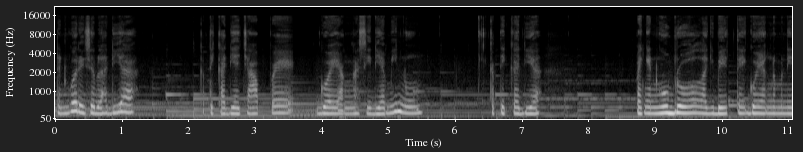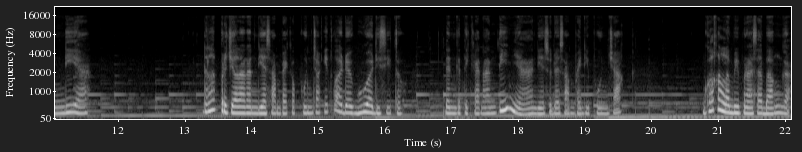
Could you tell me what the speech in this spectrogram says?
dan gue ada di sebelah dia. Ketika dia capek gue yang ngasih dia minum. Ketika dia pengen ngobrol, lagi bete, gue yang nemenin dia. Dalam perjalanan dia sampai ke puncak itu ada gue di situ. Dan ketika nantinya dia sudah sampai di puncak, gue akan lebih merasa bangga.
